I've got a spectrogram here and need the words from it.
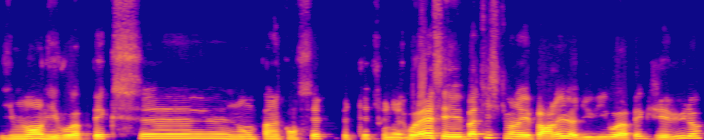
Visiblement, Vivo Apex, euh, non, pas un concept, peut-être une. Ouais, c'est Baptiste qui m'en avait parlé là du Vivo Apex, j'ai vu là.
